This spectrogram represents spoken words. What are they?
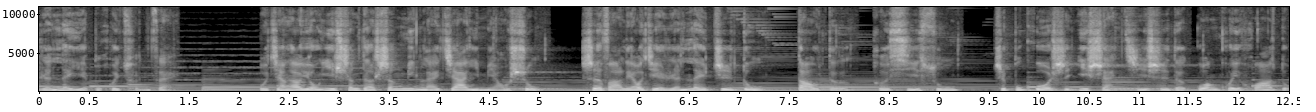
人类也不会存在。”我将要用一生的生命来加以描述，设法了解人类制度、道德和习俗，只不过是一闪即逝的光辉花朵。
